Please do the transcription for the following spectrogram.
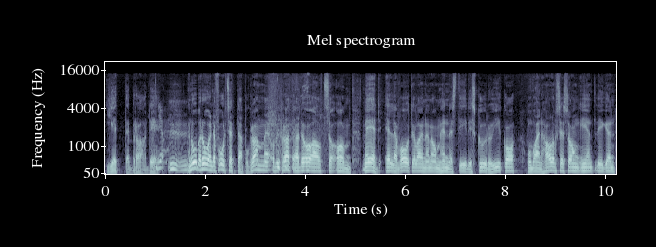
jättebra det. Ja. Men oberoende fortsätter programmet och vi pratar då alltså om med Ellen Voutilainen om hennes tid i Skuru IK. Hon var en halv säsong egentligen,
